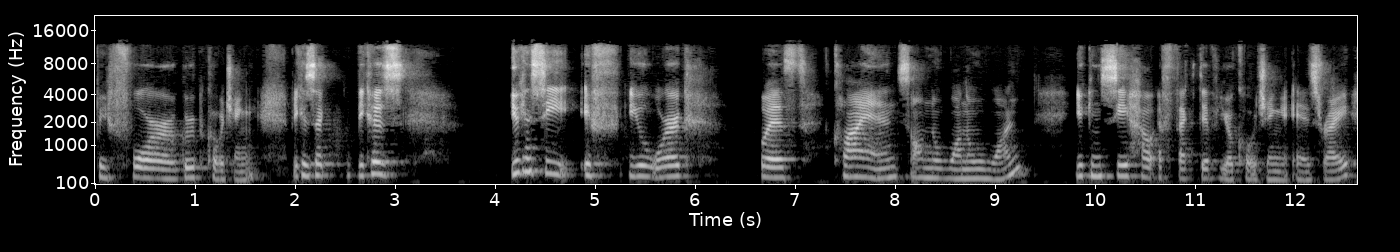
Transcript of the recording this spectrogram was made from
before group coaching. Because because you can see if you work with clients on the one-on-one you can see how effective your coaching is right?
